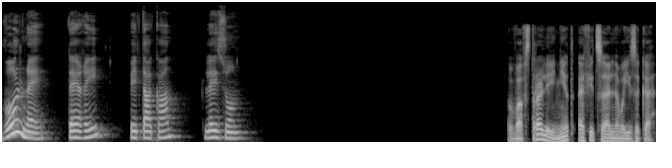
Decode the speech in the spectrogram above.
Որն է տեղի պետական լեզուն։ В Австралии нет официального языка.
